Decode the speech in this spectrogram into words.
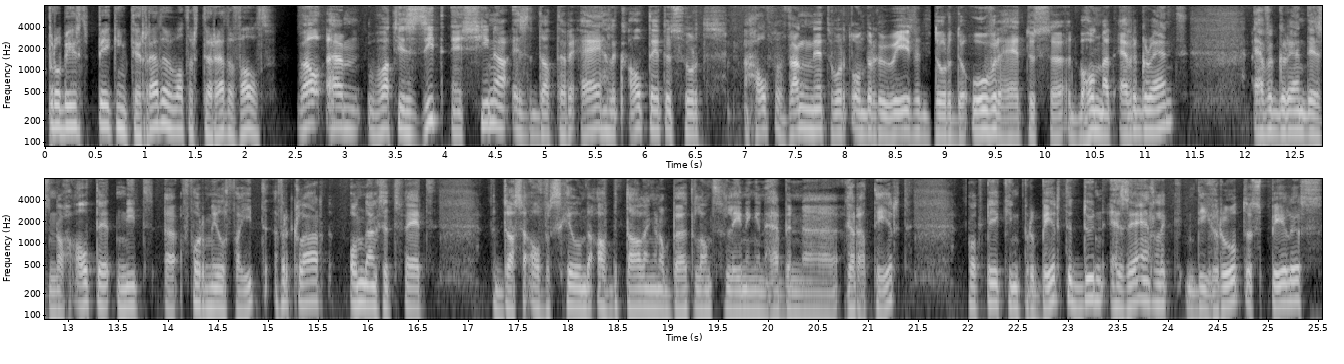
probeert Peking te redden wat er te redden valt? Wel, ehm, wat je ziet in China is dat er eigenlijk altijd een soort halve vangnet wordt ondergeweven door de overheid. Dus uh, het begon met Evergrande. Evergrande is nog altijd niet uh, formeel failliet verklaard, ondanks het feit dat ze al verschillende afbetalingen op buitenlandse leningen hebben uh, gerateerd. Wat Peking probeert te doen, is eigenlijk die grote spelers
